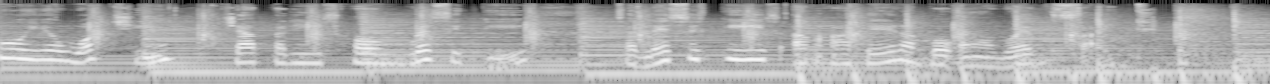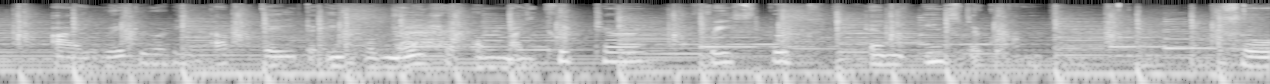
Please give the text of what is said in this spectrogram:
For your watching Japanese home recipe. The recipes are available on our website. I regularly update the information on my Twitter, Facebook, and Instagram. So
